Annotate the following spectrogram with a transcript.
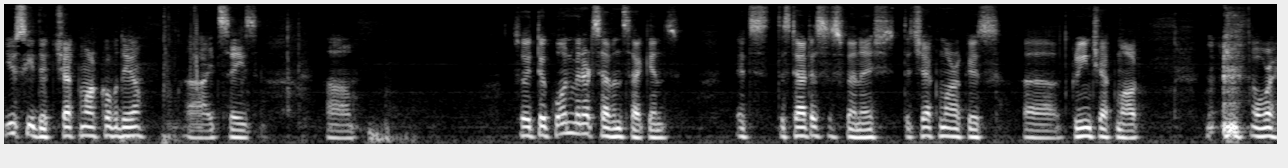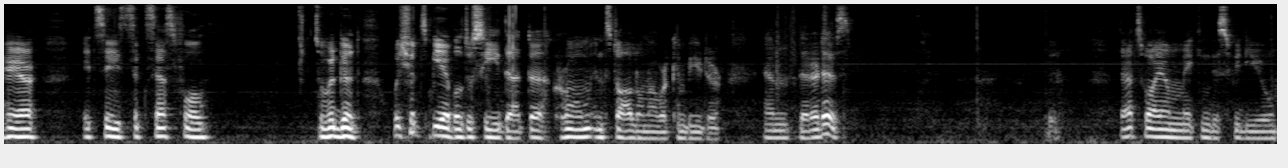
You see the check mark over there? Uh, it says um, so it took one minute seven seconds. It's the status is finished. The check mark is uh, green check mark. Over here it says successful so we're good. We should be able to see that uh, Chrome installed on our computer. And there it is. That's why I'm making this video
